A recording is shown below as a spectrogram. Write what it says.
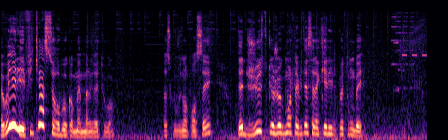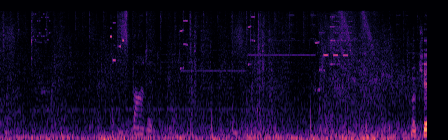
vous voyez, il est efficace ce robot quand même malgré tout. Hein. Pas ce que vous en pensez. Peut-être juste que j'augmente la vitesse à laquelle il peut tomber. Ok.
